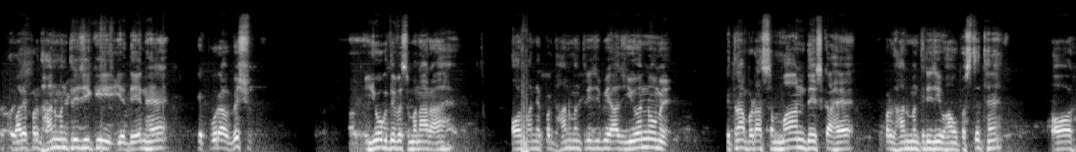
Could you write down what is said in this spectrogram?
हमारे प्रधानमंत्री जी की ये देन है कि पूरा विश्व योग दिवस मना रहा है और माननीय प्रधानमंत्री जी भी आज यूएनओ में इतना बड़ा सम्मान देश का है प्रधानमंत्री जी वहाँ उपस्थित हैं और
